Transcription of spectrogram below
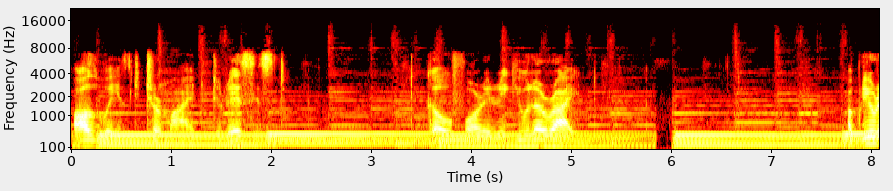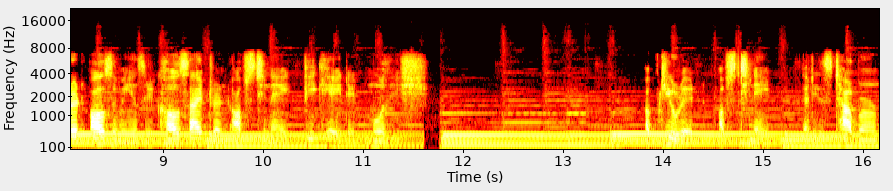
always determined to resist, to go for a regular ride. Obdurate also means recalcitrant, obstinate, pig-headed, mulish. Obdurate, obstinate, that is stubborn,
